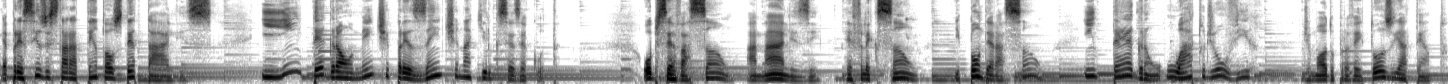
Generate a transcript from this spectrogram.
é preciso estar atento aos detalhes e integralmente presente naquilo que se executa. Observação, análise, reflexão e ponderação integram o ato de ouvir de modo proveitoso e atento,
